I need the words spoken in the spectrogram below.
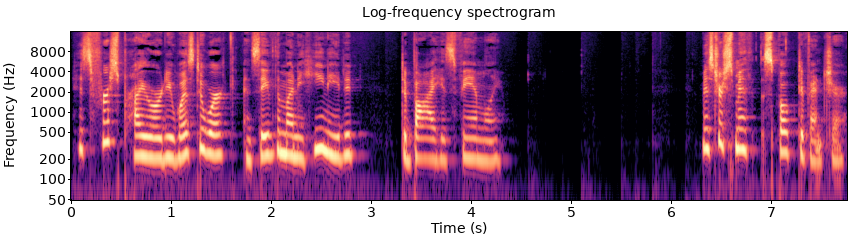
His first priority was to work and save the money he needed to buy his family. Mr. Smith spoke to Venture.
